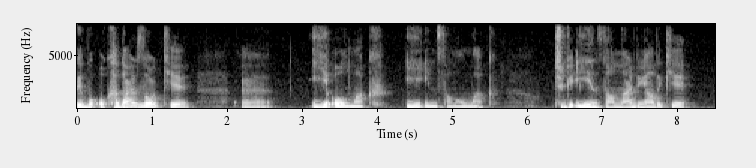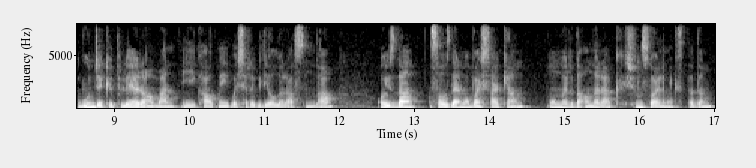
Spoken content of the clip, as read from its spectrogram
Ve bu o kadar zor ki e, iyi olmak, iyi insan olmak. Çünkü iyi insanlar dünyadaki bunca kötülüğe rağmen iyi kalmayı başarabiliyorlar aslında. O yüzden sözlerime başlarken onları da anarak şunu söylemek istedim.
